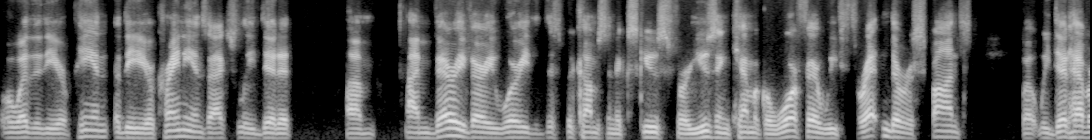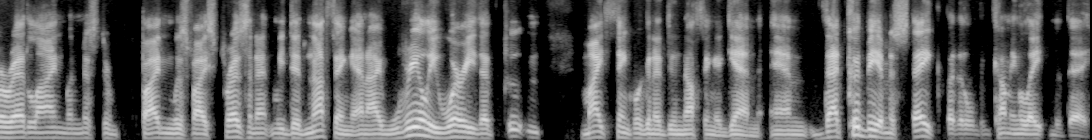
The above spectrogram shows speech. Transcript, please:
or whether the European the Ukrainians actually did it. Um, I'm very, very worried that this becomes an excuse for using chemical warfare. We've threatened a response, but we did have a red line when Mr. Biden was vice president we did nothing. And I really worry that Putin might think we're going to do nothing again. And that could be a mistake, but it'll be coming late in the day.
